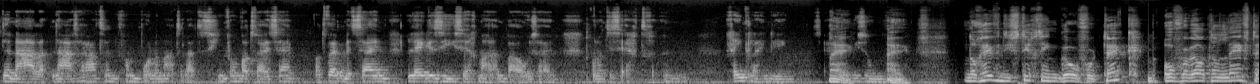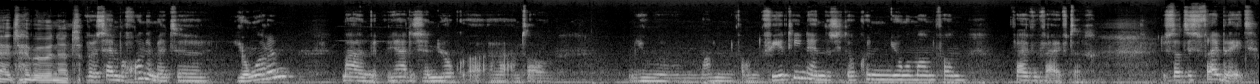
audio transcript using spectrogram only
de nazaten van Bonnema te laten zien van wat wij zijn, wat wij met zijn legacy zeg maar aan het bouwen zijn. Want het is echt een, geen klein ding. Het is echt nee, bijzonder. Nee. Nog even die stichting Go for Tech. Over welke leeftijd hebben we het? We zijn begonnen met uh, jongeren. Maar ja, er zijn nu ook een uh, aantal jonge mannen van 14 en er zit ook een jonge man van 55. Dus dat is vrij breed.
